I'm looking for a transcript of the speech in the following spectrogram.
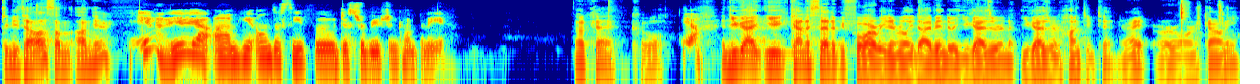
Can you tell us on on here? Yeah, yeah, yeah. Um, he owns a seafood distribution company. Okay, cool. Yeah. And you guys, you kind of said it before. We didn't really dive into it. You guys are in. You guys are in Huntington, right, or Orange County?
